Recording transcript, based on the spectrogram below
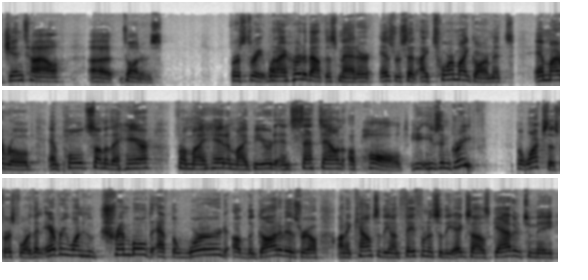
Gentile uh, daughters. Verse 3 When I heard about this matter, Ezra said, I tore my garment and my robe and pulled some of the hair from my head and my beard and sat down appalled. He, he's in grief. But watch this, verse 4. Then everyone who trembled at the word of the God of Israel on account of the unfaithfulness of the exiles gathered to me,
